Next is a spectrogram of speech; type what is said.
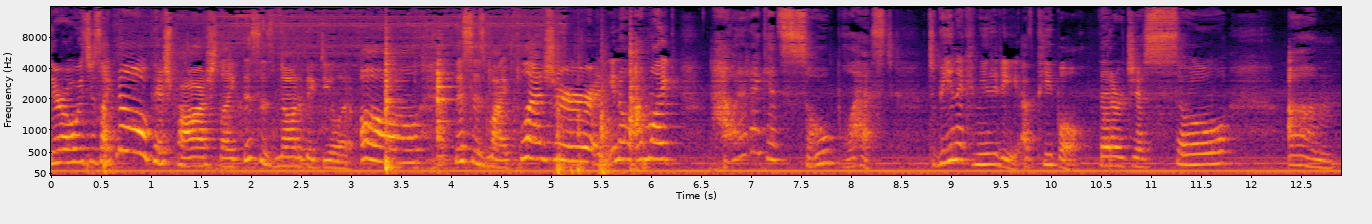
they're always just like, "No, pish posh, like this is not a big deal at all. This is my pleasure." And you know, I'm like, "How did I get so blessed?" To be in a community of people that are just so um,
